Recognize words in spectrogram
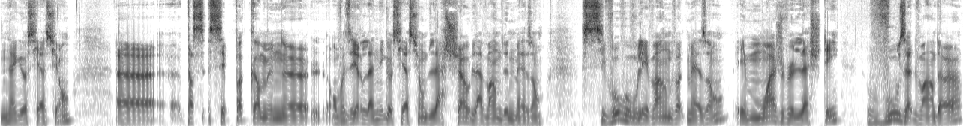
négociation, euh, parce que c'est pas comme une, on va dire, la négociation de l'achat ou de la vente d'une maison. si vous, vous voulez vendre votre maison et moi, je veux l'acheter, vous êtes vendeur,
